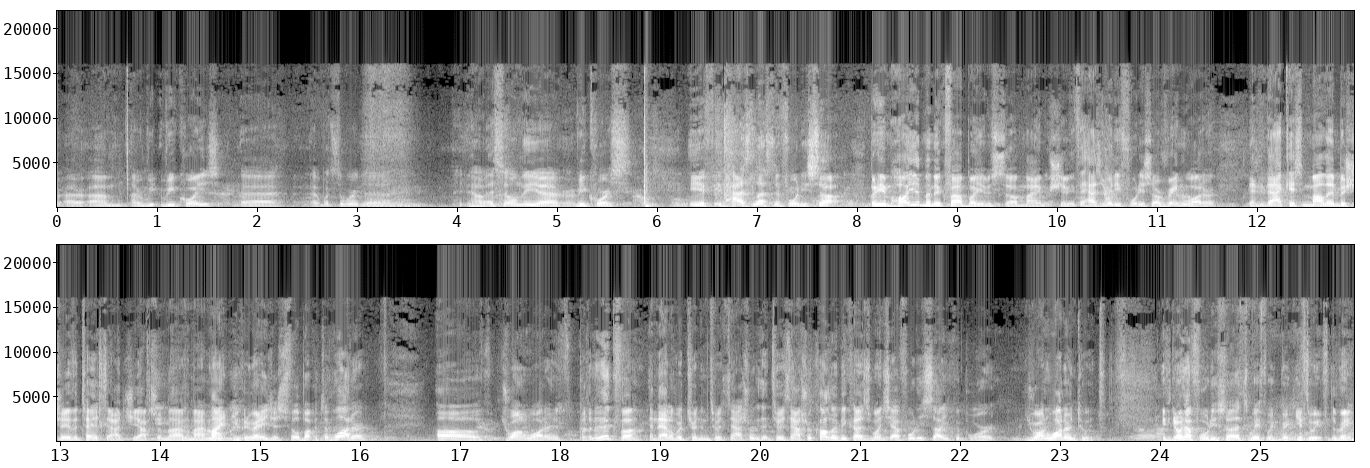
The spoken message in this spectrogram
uh, um, uh, recourse. Uh, what's the word? Uh, that's the only uh, recourse if it has less than 40 sa. But if it has already 40 sa of rainwater, then in that case, you can already just fill buckets of water of drawn water and put them in the mikvah, and that'll return them to its natural to its natural color. Because once you have forty sa, you can pour drawn water into it. If you don't have forty sa, that's wait, wait, you have to wait for the rain.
